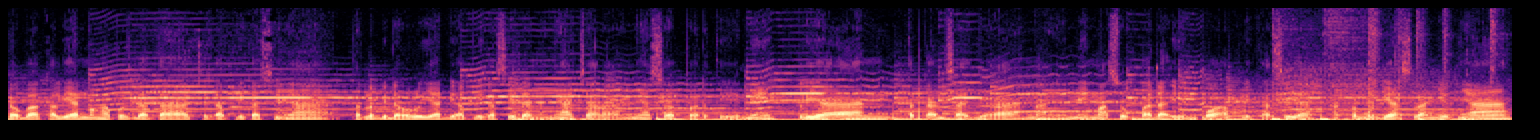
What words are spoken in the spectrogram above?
coba kalian menghapus data cek aplikasinya terlebih dahulu ya di aplikasi dananya. Caranya seperti ini. Kalian tekan saja. Nah ini masuk pada info aplikasi ya. Nah kemudian selanjutnya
